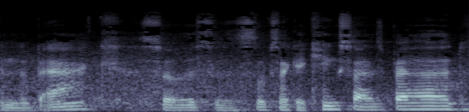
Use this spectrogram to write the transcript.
in the back. So this is looks like a king size bed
